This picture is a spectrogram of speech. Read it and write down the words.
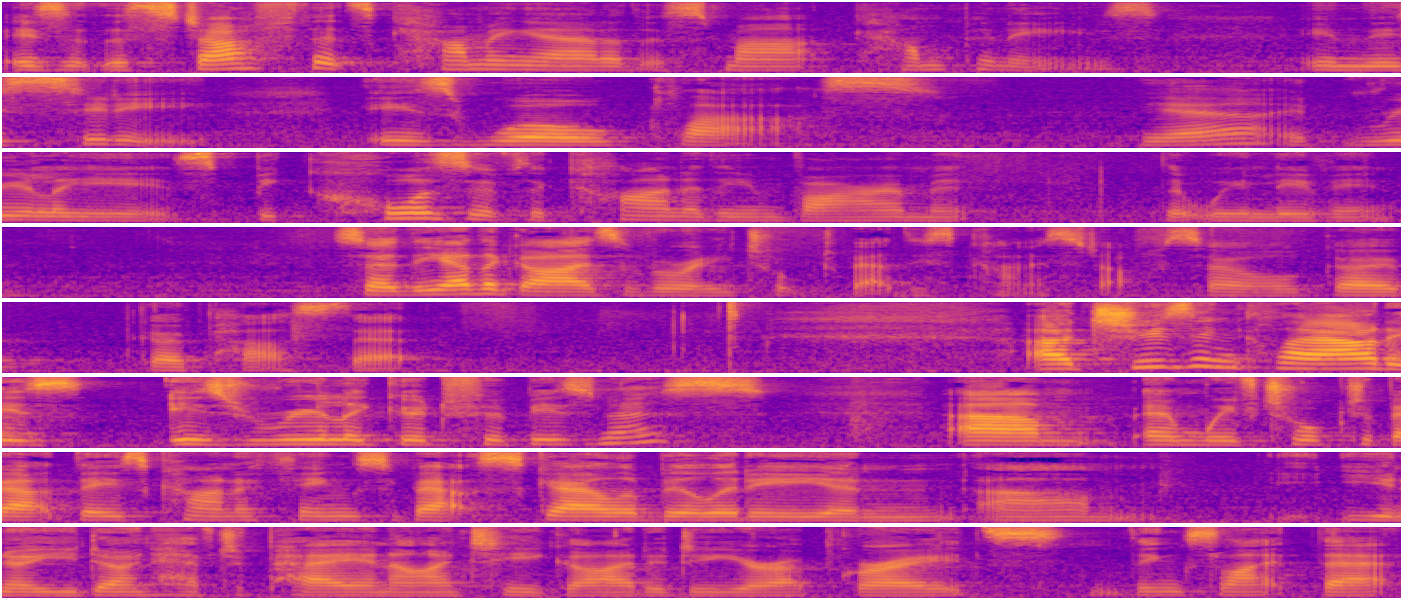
is that the stuff that's coming out of the smart companies in this city is world class. Yeah, it really is because of the kind of the environment that we live in. So the other guys have already talked about this kind of stuff, so I'll go go past that. Uh, choosing cloud is, is really good for business. Um, and we've talked about these kind of things about scalability and um, you know you don't have to pay an IT guy to do your upgrades and things like that.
